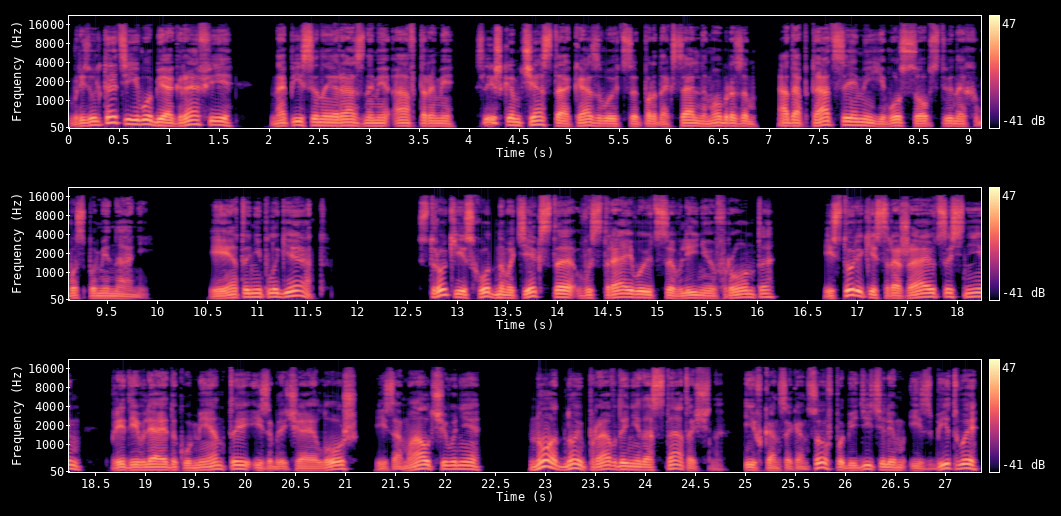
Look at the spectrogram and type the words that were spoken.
В результате его биографии, написанные разными авторами, слишком часто оказываются парадоксальным образом адаптациями его собственных воспоминаний. И это не плагиат. Строки исходного текста выстраиваются в линию фронта, историки сражаются с ним, предъявляя документы, изобличая ложь и замалчивание, но одной правды недостаточно, и в конце концов победителем из битвы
